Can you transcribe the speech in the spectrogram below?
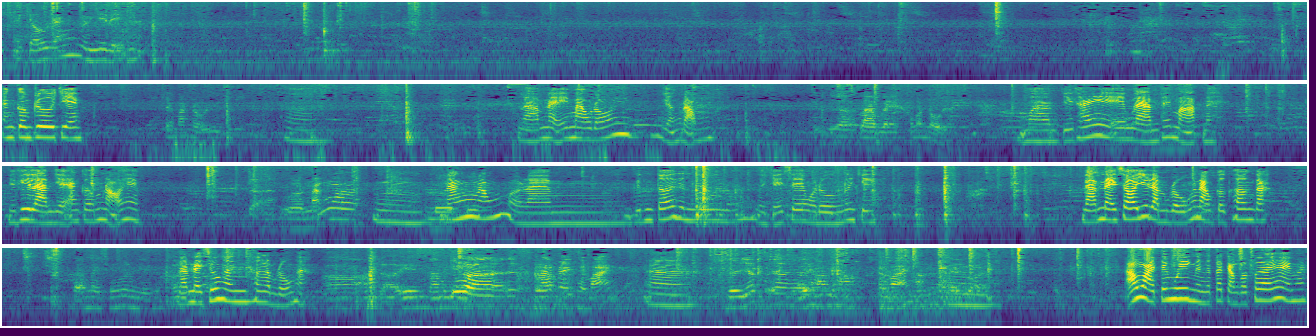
cái chỗ gắn đường dây điện á ăn cơm trưa chưa em? Em ăn rồi. À. làm này mau đói vận động. Làm về không ăn nổi mà chị thấy em làm thấy mệt nè. Nhiều khi làm về ăn cơm không nổi em. Dạ nắng quá ừ. Lười. nắng nóng rồi làm kinh tới kinh lui nữa người chạy xe ngoài đường nữa chi. Làm này so với làm ruộng cái nào cực hơn ta? Đám này xuống hơn làm này xuống hơn hơn làm ruộng hả nói chung là làm này thoải mái. À, chơi rất ờ, thoải mái. Ừ. ở ngoài tây nguyên là người ta trồng cà phê hả em ha?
